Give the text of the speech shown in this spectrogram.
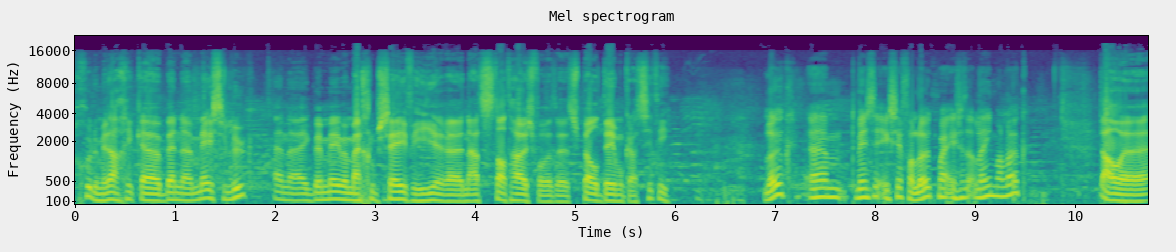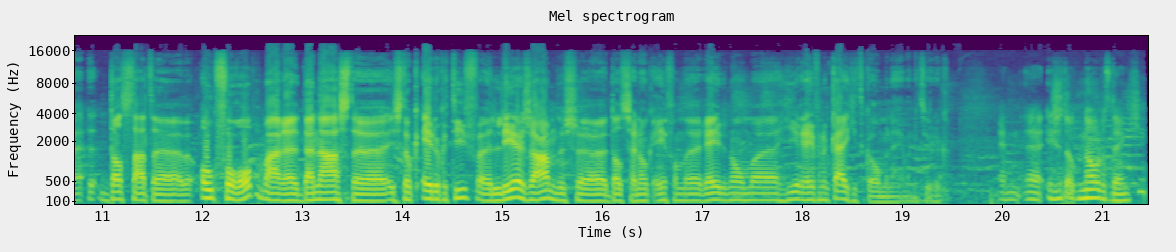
Goedemiddag, ik eh, ben eh, meester Luc en eh, ik ben mee met mijn groep 7 hier eh, naar het stadhuis voor het eh, spel Democrat City. Leuk. Ehm, tenminste, ik zeg wel leuk, maar is het alleen maar leuk? Nou, eh, dat staat eh, ook voorop, maar eh, daarnaast is het ook educatief, leerzaam. Dus dat zijn ook een van de redenen om hier even een kijkje te komen nemen natuurlijk. En is het ook nodig, denk je?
